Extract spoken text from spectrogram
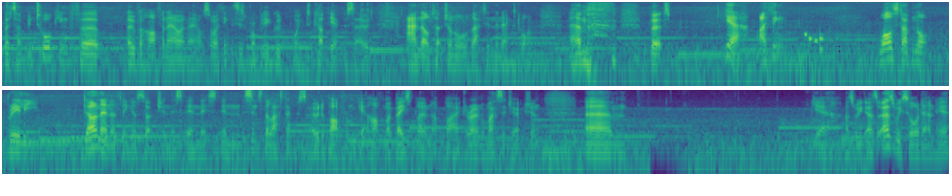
but I've been talking for over half an hour now, so I think this is probably a good point to cut the episode, and I'll touch on all of that in the next one. Um, but yeah, I think whilst I've not really done anything as such in this in this in since the last episode, apart from get half my base blown up by a coronal mass ejection. Um, yeah, as we as, as we saw down here,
